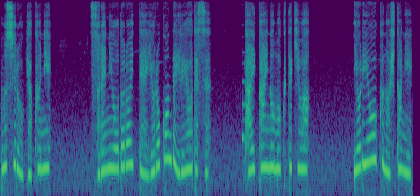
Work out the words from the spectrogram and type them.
むしろ逆にそれに驚いて喜んでいるようです。大会の目的はより多くの人に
